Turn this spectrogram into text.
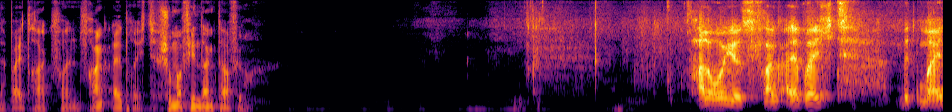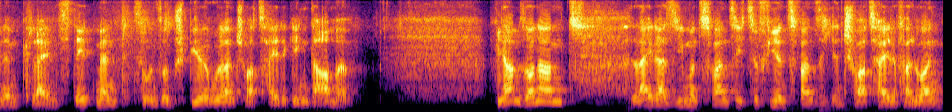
der Beitrag von Frank Albrecht. Schon mal vielen Dank dafür. Hallo, hier ist Frank Albrecht mit meinem kleinen Statement zu unserem Spiel Roland Schwarzheide gegen Dame. Wir haben Sonnabend leider 27 zu 24 in Schwarzheide verloren.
